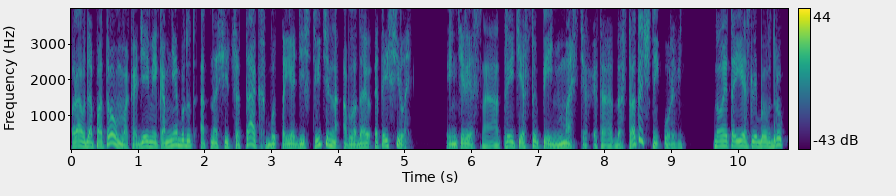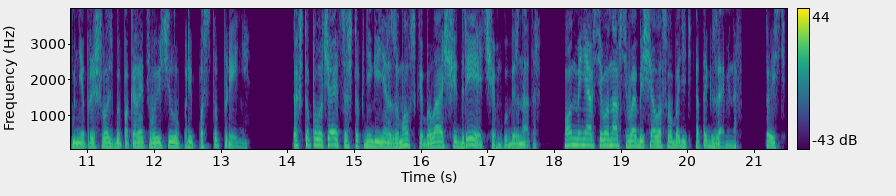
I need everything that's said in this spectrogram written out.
Правда, потом в Академии ко мне будут относиться так, будто я действительно обладаю этой силой. Интересно, а третья ступень, мастер, это достаточный уровень? Но это если бы вдруг мне пришлось бы показать свою силу при поступлении. Так что получается, что княгиня Разумовская была щедрее, чем губернатор. Он меня всего-навсего обещал освободить от экзаменов. То есть,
